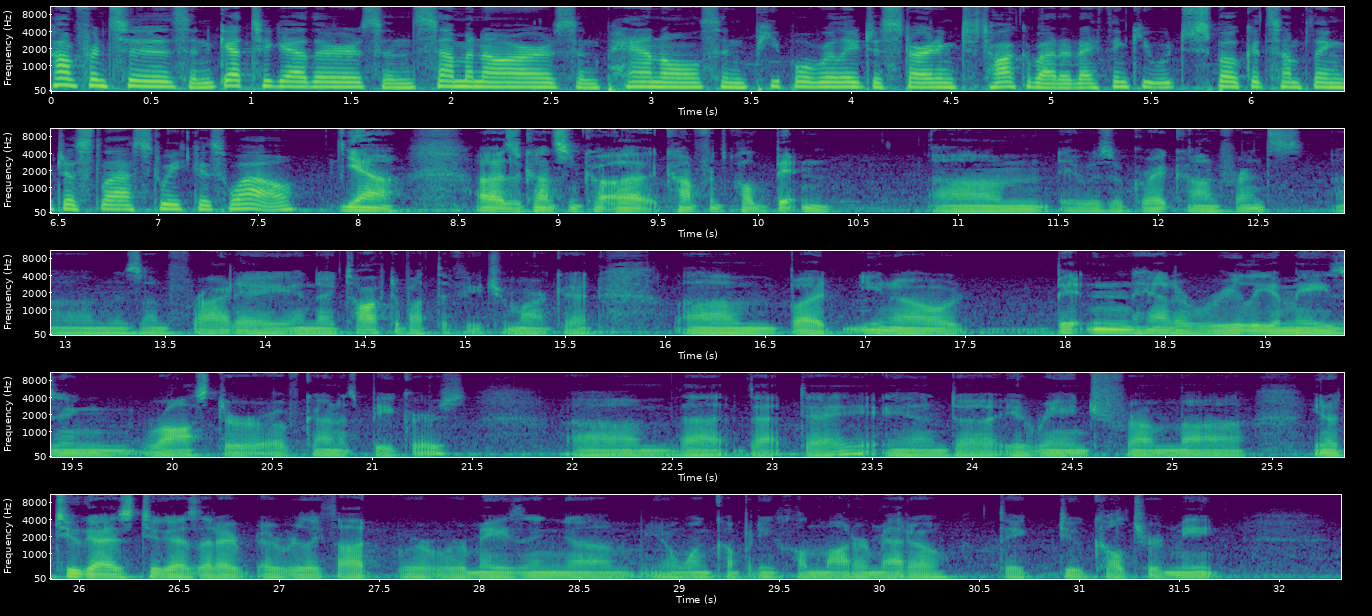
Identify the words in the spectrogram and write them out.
conferences and get-togethers and seminars and panels and people really just starting to talk about it. I think you spoke at something just last week as well. Yeah, uh, there's a constant co- uh, conference called Bitten. Um, it was a great conference. Um, it was on Friday, and I talked about the future market. Um, but you know, Bitten had a really amazing roster of kind of speakers um, that that day, and uh, it ranged from uh, you know two guys, two guys that I, I really thought were, were amazing. Um, you know, one company called Modern Meadow. They do cultured meat.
